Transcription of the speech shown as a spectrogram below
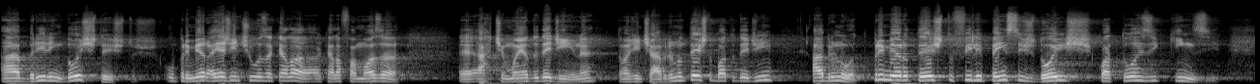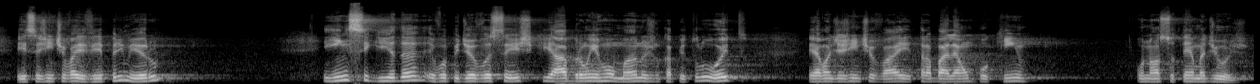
a abrirem dois textos. O primeiro, aí a gente usa aquela, aquela famosa é, artimanha do dedinho, né? Então a gente abre no texto, bota o dedinho, abre no outro. Primeiro texto, Filipenses 2, 14 e 15. Esse a gente vai ver primeiro. E em seguida, eu vou pedir a vocês que abram em Romanos, no capítulo 8, é onde a gente vai trabalhar um pouquinho o nosso tema de hoje.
